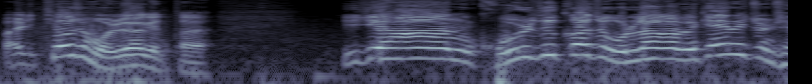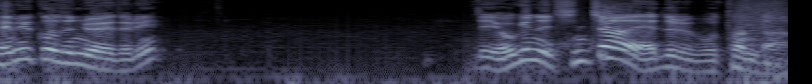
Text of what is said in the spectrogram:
빨리 티어 좀 올려야겠다 이게 한 골드까지 올라가면 게임이 좀 재밌거든요 애들이 근데 여기는 진짜 애들 못한다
